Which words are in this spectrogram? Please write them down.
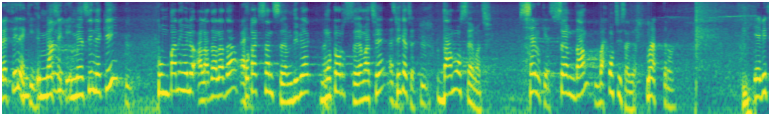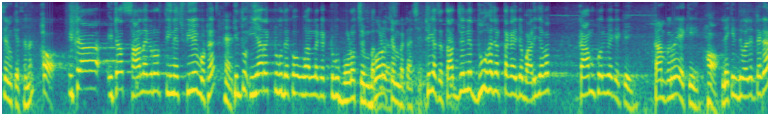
মেশিন একই মেশিন একই। কোম্পানি হলো আলাদা আলাদা প্রোডাকশন সেম দিবে মোটর সেম আছে ঠিক আছে? দামও সেম আছে। সেম কেস সেম দাম। পঁচিশ হাজার। মাত্র। এবি সেম কেস না? হ এটা এটা সান এগ্রোর তিন এইচপির বটে হ্যাঁ। কিন্তু ইয়ার একটু দেখো ওয়ার লাগে একটু বড় চেম্বার বড় চেম্বারটা আছে। ঠিক আছে তার জন্য দু হাজার টাকা এটা বাড়ি যাবে কাম করবে কে কেই? কাম করবে একই হ্যাঁ। লেকিন দু হাজার টাকা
